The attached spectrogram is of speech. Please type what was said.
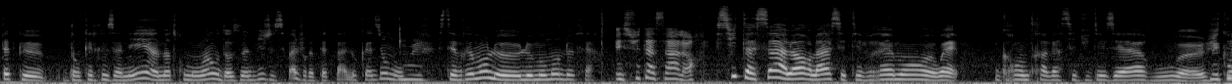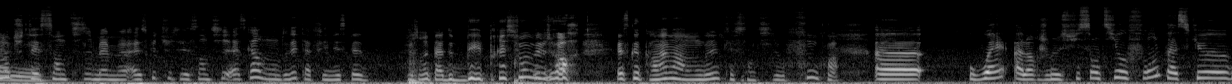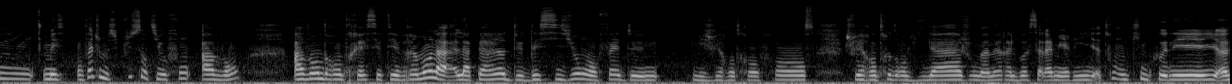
peut-être que dans quelques années, à un autre moment ou dans une autre vie, je sais pas, j'aurais peut-être pas l'occasion. Donc c'était vraiment le, moment de le faire. Et suite à ça alors? Suite à ça alors là, c'était vraiment euh, ouais grande traversée du désert où euh, Mais comment tu t'es sentie même Est-ce que tu t'es sentie Est-ce qu'à un moment donné, tu as fait une espèce je pas de dépression, mais genre, est-ce que quand même à un moment donné, tu t'es sentie au fond, quoi euh, Ouais, alors je me suis sentie au fond parce que. Hum, mais en fait, je me suis plus sentie au fond avant avant de rentrer. C'était vraiment la, période de décision en fait de mais je vais rentrer en France, je vais rentrer dans le village où ma mère elle bosse à la mairie, il y a tout le monde qui me connaît,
